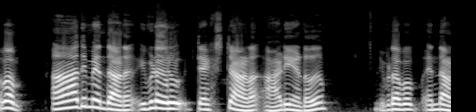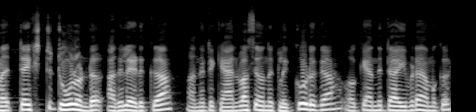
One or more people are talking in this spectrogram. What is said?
അപ്പം ആദ്യം എന്താണ്? ഇവിടെ ഒരു ടെക്സ്റ്റാണ് ആഡ് ചെയ്യേണ്ടത്. ഇവിടെ അപ്പോൾ എന്താണ്? ടെക്സ്റ്റ് ടൂൾ ഉണ്ട്. അതിലെടുക്കുക. എന്നിട്ട് ക്യാൻവാസിൽ ഒന്ന് ക്ലിക്ക് കൊടുക്കുക. ഓക്കെ എന്നിട്ട് ഇവിടെ നമുക്ക്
